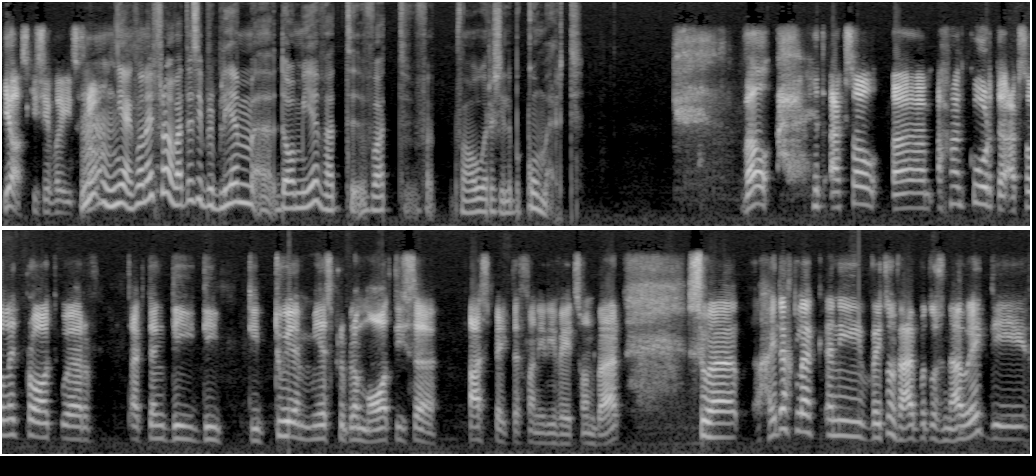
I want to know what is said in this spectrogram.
ja, skus jy wil iets vra? Mm, ja, ek wil net vra wat is die probleem uh, daarmee? Wat wat wat waaroor is julle bekommerd? Wel, het ek sal ehm um, ek gaan kort ek sal net praat oor ek dink die die die twee mees problematiese aspekte van hierdie wetsontwerp. So heidaglik in die wetsontwerp wat ons nou het, die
